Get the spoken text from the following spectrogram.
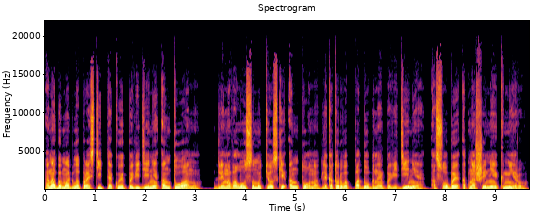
Она бы могла простить такое поведение Антуану, длинноволосому тезке Антона, для которого подобное поведение – особое отношение к миру,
